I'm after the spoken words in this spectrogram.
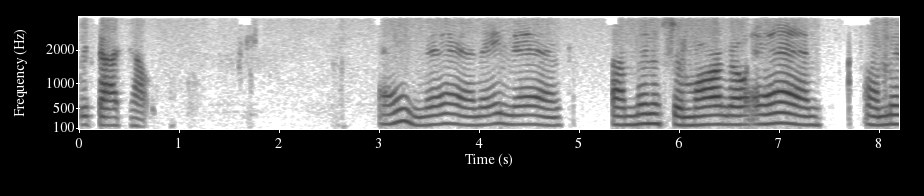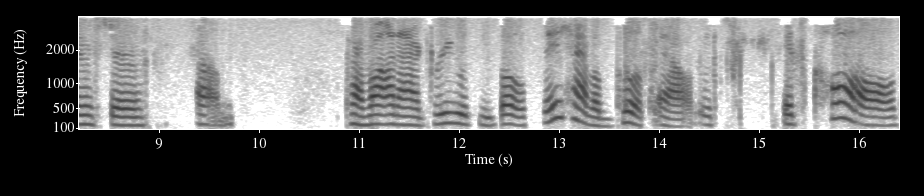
with God's help. Amen. Amen. Uh, Minister Margot and uh, Minister um, Carvon, I agree with you both. They have a book out. It's it's called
